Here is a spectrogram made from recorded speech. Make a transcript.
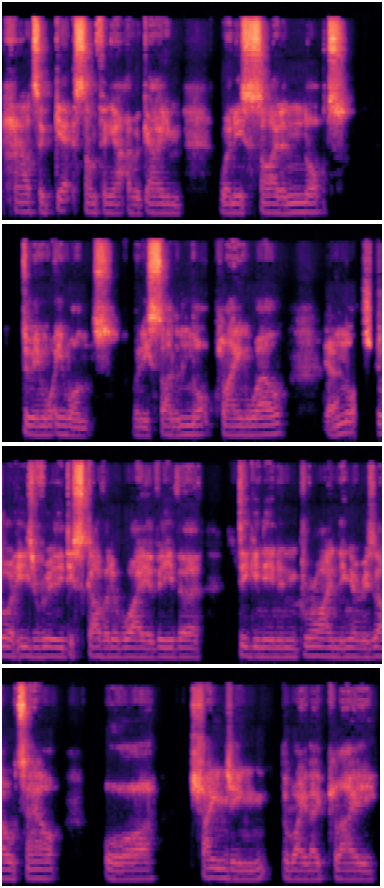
how to get something out of a game when his side are not doing what he wants when he's side are not playing well. Yeah. I'm not sure he's really discovered a way of either digging in and grinding a result out or changing the way they play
